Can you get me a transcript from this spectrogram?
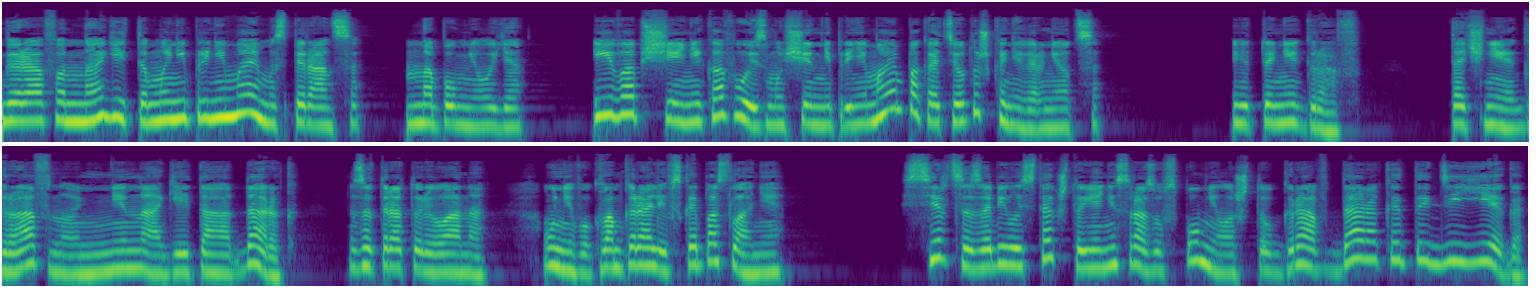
«Графа Нагита мы не принимаем эсперанца», — напомнила я. «И вообще никого из мужчин не принимаем, пока тетушка не вернется». «Это не граф. Точнее, граф, но не Нагит, а Дарок», — затараторила она. «У него к вам королевское послание». Сердце забилось так, что я не сразу вспомнила, что граф Дарок — это Диего,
